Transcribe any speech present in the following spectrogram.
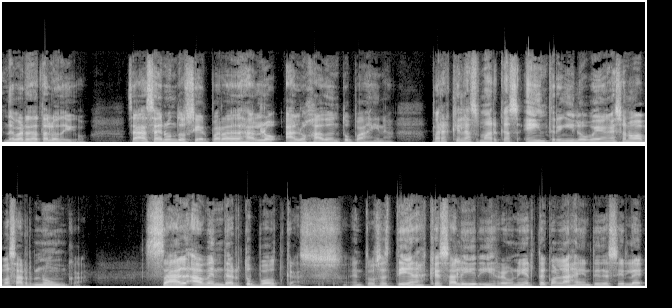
De verdad te lo digo. O sea, hacer un dossier para dejarlo alojado en tu página, para que las marcas entren y lo vean, eso no va a pasar nunca. Sal a vender tu podcast. Entonces tienes que salir y reunirte con la gente y decirle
